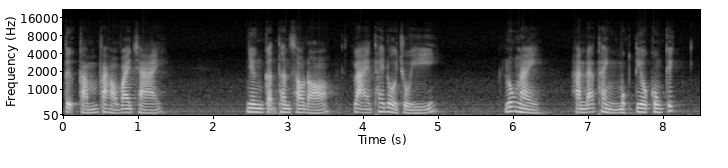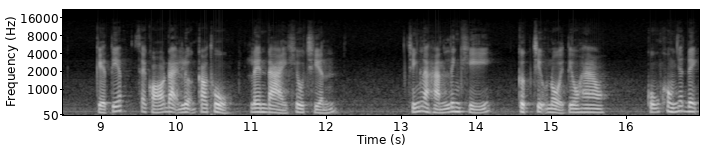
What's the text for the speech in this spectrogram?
tự cắm vào vai trái. Nhưng cận thân sau đó, lại thay đổi chủ ý. Lúc này, hắn đã thành mục tiêu công kích. Kế tiếp sẽ có đại lượng cao thủ lên đài khiêu chiến. Chính là hắn linh khí, cực chịu nổi tiêu hao, Cũng không nhất định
